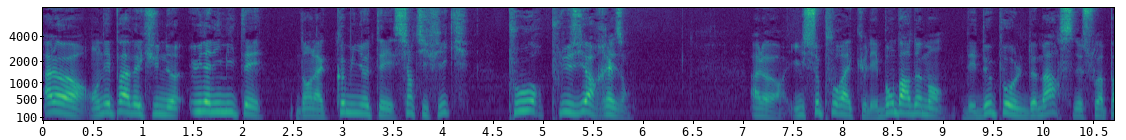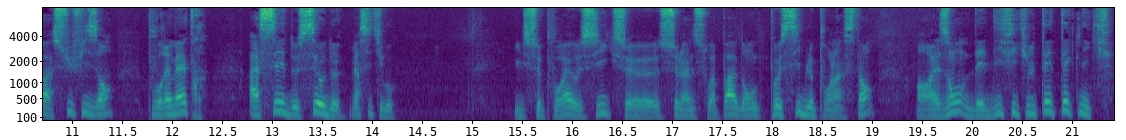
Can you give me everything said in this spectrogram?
Alors, on n'est pas avec une unanimité dans la communauté scientifique pour plusieurs raisons. Alors, il se pourrait que les bombardements des deux pôles de Mars ne soient pas suffisants pour émettre assez de CO2. Merci Thibault. Il se pourrait aussi que cela ne soit pas donc possible pour l'instant en raison des difficultés techniques.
